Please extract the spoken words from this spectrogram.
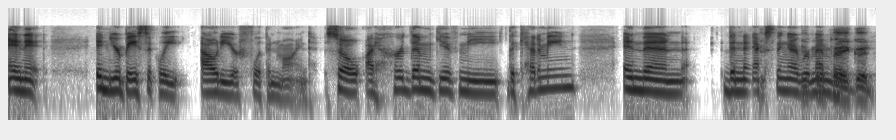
and it and you're basically out of your flipping mind. So I heard them give me the ketamine, and then the next thing I remember, pay good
